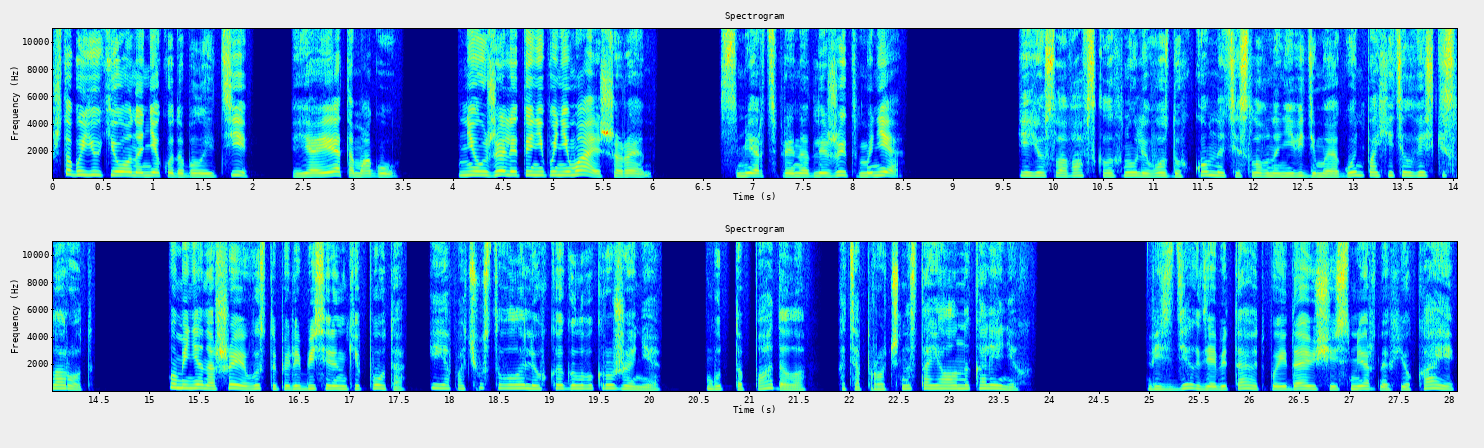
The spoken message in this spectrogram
чтобы Юкиона некуда было идти, я и это могу. Неужели ты не понимаешь, Рен?» Смерть принадлежит мне!» Ее слова всколыхнули воздух в комнате, словно невидимый огонь похитил весь кислород. У меня на шее выступили бисеринки пота, и я почувствовала легкое головокружение, будто падала, хотя прочно стояла на коленях. Везде, где обитают поедающие смертных йокаи,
